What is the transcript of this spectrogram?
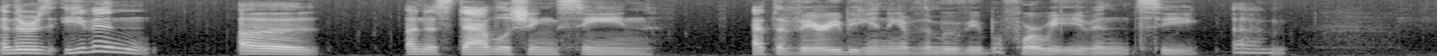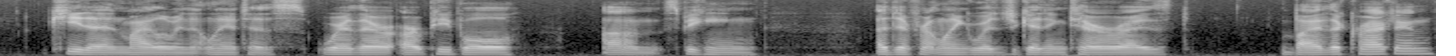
And there's even a an establishing scene at the very beginning of the movie before we even see um, Kida and Milo in Atlantis, where there are people um, speaking a different language getting terrorized by the Kraken.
